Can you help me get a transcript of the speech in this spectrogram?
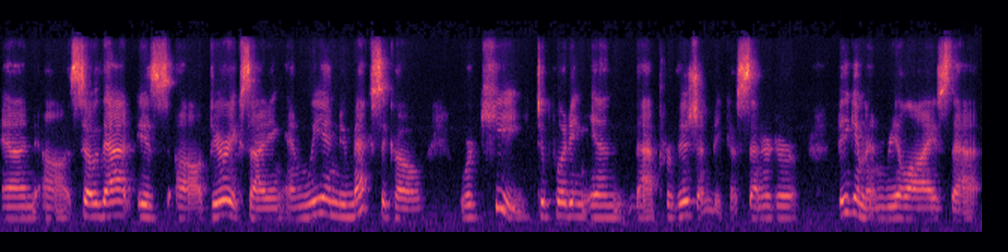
And uh, so that is uh, very exciting. And we in New Mexico were key to putting in that provision because Senator Bingaman realized that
